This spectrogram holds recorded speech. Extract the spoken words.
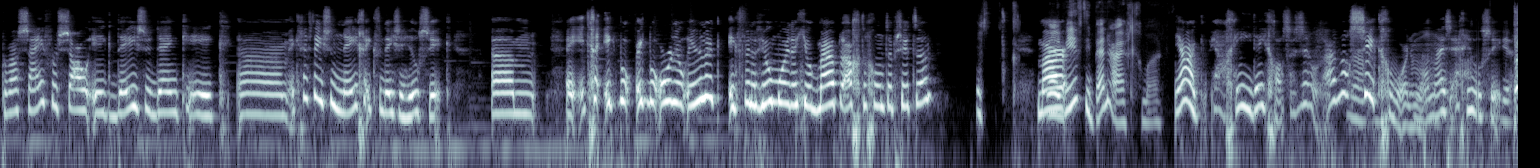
Qua cijfers zou ik deze, denk ik... ehm, ik geef deze een 9. Ik vind deze heel sick. Ehm, hey, ik, ge- ik, be- ik beoordeel eerlijk. Ik vind het heel mooi dat je ook mij op de achtergrond hebt zitten. Maar wie heeft die banner eigenlijk gemaakt? ja, ik, ja, geen idee, gast. Hij is wel, hij is wel Ja. sick geworden, man. Hij is echt heel sick. Ja.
